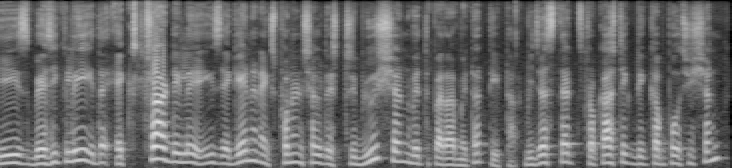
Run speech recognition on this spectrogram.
is basically the extra delay is again an exponential distribution with parameter theta. We just said stochastic decomposition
